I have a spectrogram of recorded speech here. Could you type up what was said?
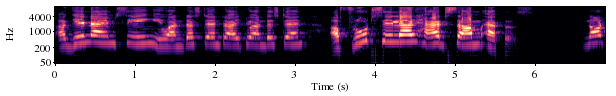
Again I am saying you understand, try to understand. A fruit seller had some apples. Not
